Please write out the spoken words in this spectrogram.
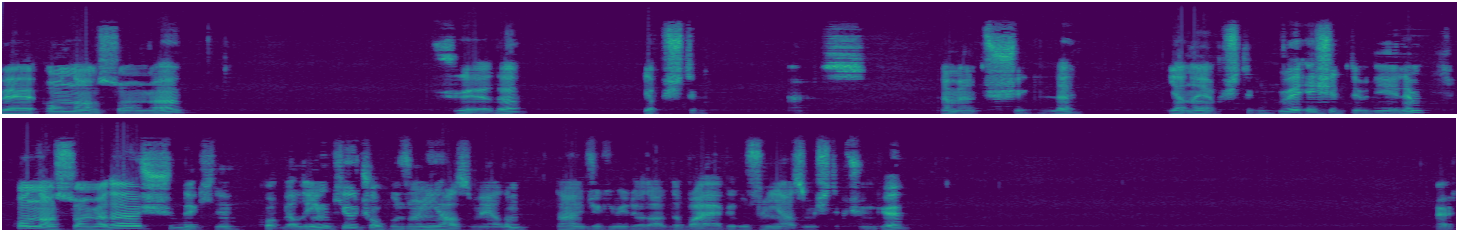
Ve ondan sonra şuraya da yapıştırın. Evet. Hemen şu şekilde yana yapıştırın. Ve eşittir diyelim. Ondan sonra da şuradakini kopyalayayım ki çok uzun yazmayalım. Daha önceki videolarda bayağı bir uzun yazmıştık çünkü. Evet,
